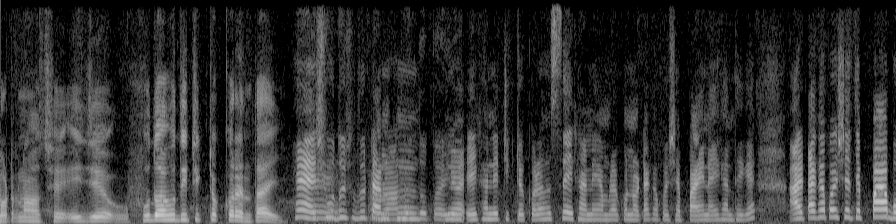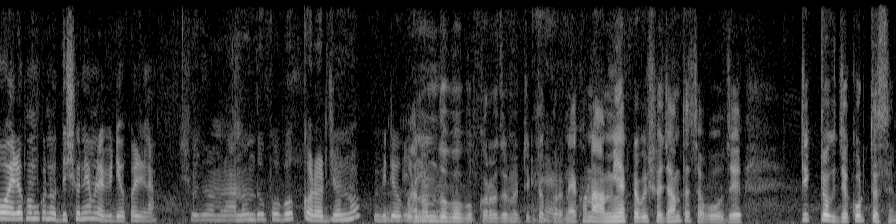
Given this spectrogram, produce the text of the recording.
ঘটনা হচ্ছে এই যে হুদাহুদি টিকটক করেন তাই? হ্যাঁ শুধু শুধু টাইম আনন্দ পাই। এখানে টিকটক করা হচ্ছে এখানে আমরা কোনো টাকা পয়সা পাই না এখান থেকে। আর টাকা পয়সা যে পাবো এরকম কোনো উদ্দেশ্য নিয়ে আমরা ভিডিও করি না। শুধু আমরা আনন্দ উপভোগ করার জন্য ভিডিও করি। আনন্দ উপভোগ করার জন্য টিকটক হ্যাঁ। করেন। এখন আমি একটা বিষয় জানতে চাবো যে টিকটক যে করতেছেন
